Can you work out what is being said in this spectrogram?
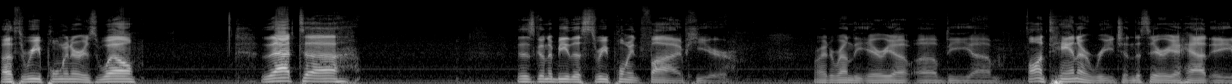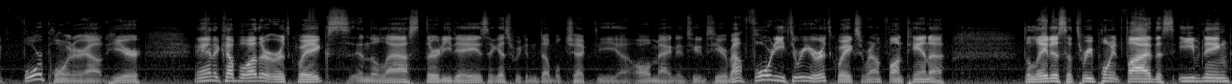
a three-pointer as well. That uh, is going to be this 3.5 here right around the area of the um, Fontana region. This area had a four pointer out here and a couple other earthquakes in the last 30 days. I guess we can double check the uh, all magnitudes here. About 43 earthquakes around Fontana. The latest a 3.5 this evening,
